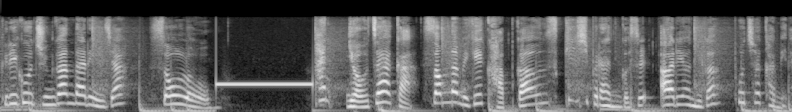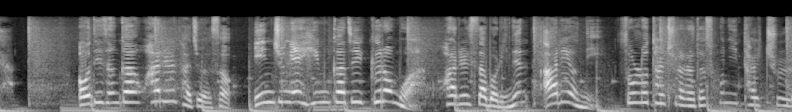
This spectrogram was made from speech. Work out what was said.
그리고 중간 다리이자 솔로 한 여자가 썸남에게 가까운 스킨십을 하는 것을 아리 언니가 포착합니다. 어디선가 활을 가져와서 인중의 힘까지 끌어모아 활을 쏴버리는 아리 언니 솔로 탈출하려다 손이 탈출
